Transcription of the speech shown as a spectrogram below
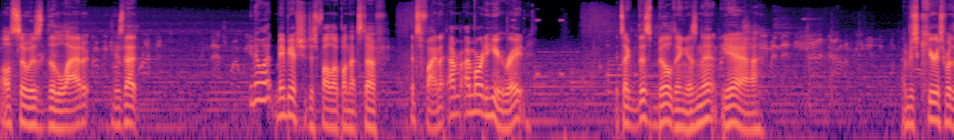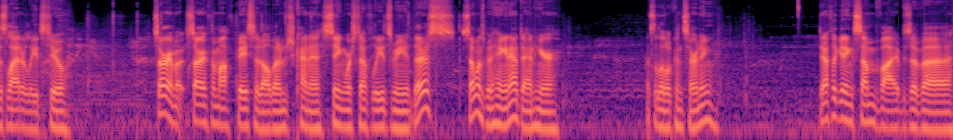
Also, is the ladder... Is that... You know what? Maybe I should just follow up on that stuff. It's fine. I'm, I'm already here, right? It's like this building, isn't it? Yeah. I'm just curious where this ladder leads to. Sorry, I'm, sorry if I'm off base at all, but I'm just kind of seeing where stuff leads me. There's... Someone's been hanging out down here. That's a little concerning. Definitely getting some vibes of, uh...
